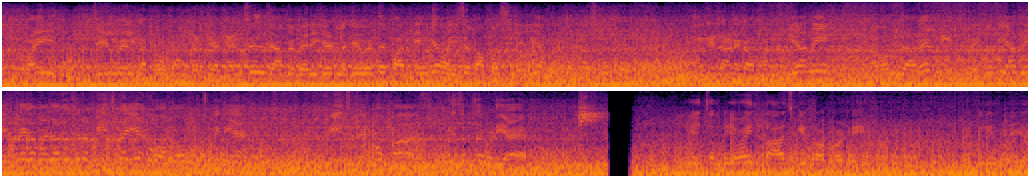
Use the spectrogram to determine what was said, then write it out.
तो भाई जेल वेल का प्रोग्राम कर दिया कैंसिल जहाँ पे बैरिकेड लगे हुए थे पार्किंग के वहीं से वापस ले लिया हमने तो अपना स्कूटर आगे जाने का मन किया नहीं। अब हम जा रहे हैं बीच पे, क्योंकि यहाँ देखने का मज़ा तो सिर्फ़ बीच का ही है और कुछ भी नहीं है। बीच देखो बस, वही सबसे बढ़िया है। ये चल रही है भाई ताज की प्रॉपर्टी इतनी बढ़िया।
